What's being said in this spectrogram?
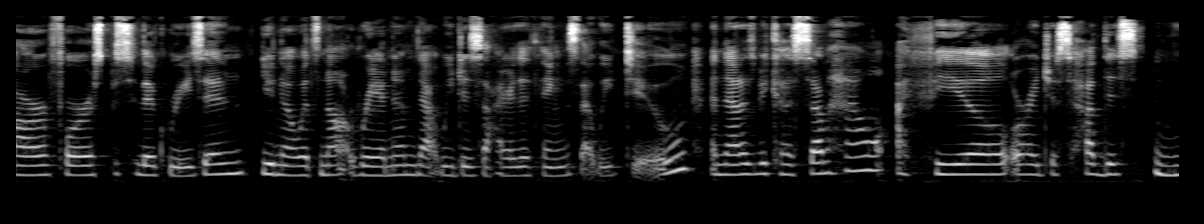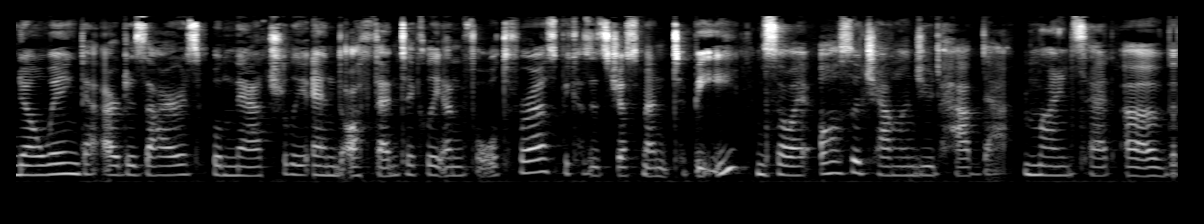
are for a specific reason. You know, it's not random that we desire the things that we do. And that is because somehow I feel or I just have this knowing that our desires will naturally and authentically unfold for us because it's just meant to be. And so I also challenge you to have that mindset of,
